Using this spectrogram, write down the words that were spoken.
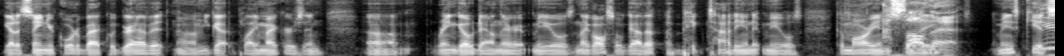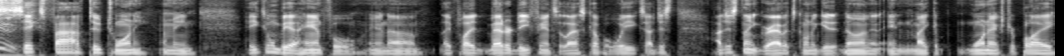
You got a senior quarterback with Gravette. Um, you got playmakers and um, Ringo down there at Mills, and they've also got a, a big tight end at Mills, Kamari and I saw that. I mean, this kid's Huge. six five, two twenty. I mean, he's going to be a handful, and um, they played better defense the last couple of weeks. I just, I just think Gravette's going to get it done and, and make a, one extra play,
